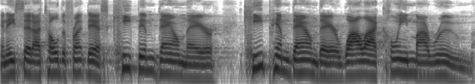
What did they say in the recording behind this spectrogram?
And he said, I told the front desk, keep him down there, Keep him down there while I clean my room.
